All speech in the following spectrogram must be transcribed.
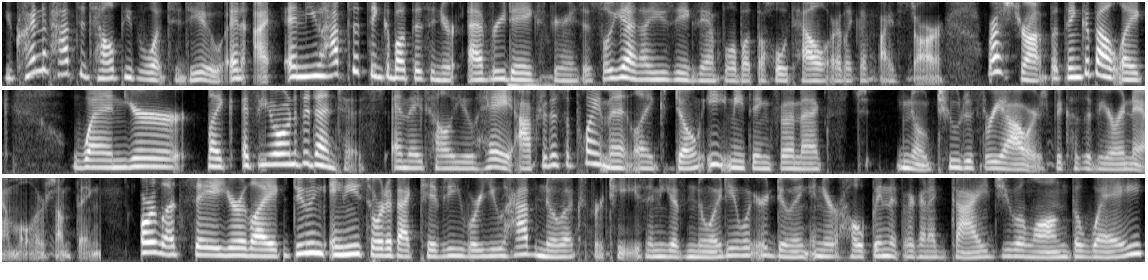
You kind of have to tell people what to do. And I and you have to think about this in your everyday experiences. So yes, I use the example about the hotel or like a five-star restaurant, but think about like when you're like if you're going to the dentist and they tell you hey after this appointment like don't eat anything for the next you know two to three hours because of your enamel or something. Or let's say you're like doing any sort of activity where you have no expertise and you have no idea what you're doing and you're hoping that they're going to guide you along the way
